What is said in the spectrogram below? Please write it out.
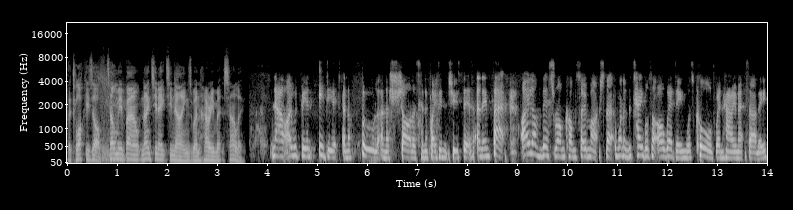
The clock is off. Tell me about 1989's When Harry Met Sally. Now, I would be an idiot and a fool and a charlatan if I didn't choose this. And in fact, I love this rom com so much that one of the tables at our wedding was called When Harry Met Sally.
